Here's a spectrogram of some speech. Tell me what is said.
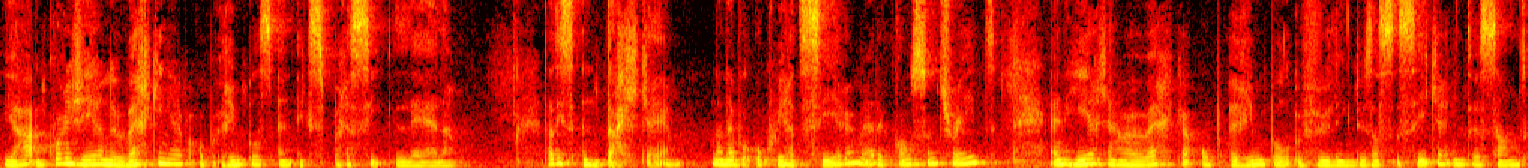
ja, een corrigerende werking hebben op rimpels en expressielijnen. Dat is een dagcrème. Dan hebben we ook weer het serum, de concentrate. En hier gaan we werken op rimpelvulling. Dus dat is zeker interessant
